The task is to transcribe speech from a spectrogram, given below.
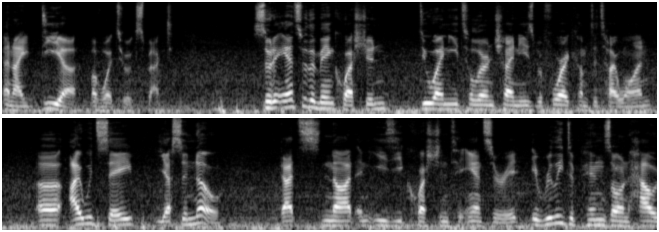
an idea of what to expect. So to answer the main question, do I need to learn Chinese before I come to Taiwan? Uh, I would say yes and no. That's not an easy question to answer. It, it really depends on how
